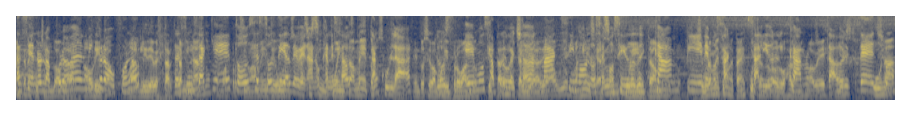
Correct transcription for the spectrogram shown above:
haciendo la prueba del ahorita. micrófono. Marley debe estar Resulta que todos estos días de verano que han 50 estado metros. espectacular, Entonces vamos a ir probando hemos qué tal aprovechado al máximo, nos hemos ido de 50 metros. camping, hemos salido del carro, quitado el techo,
